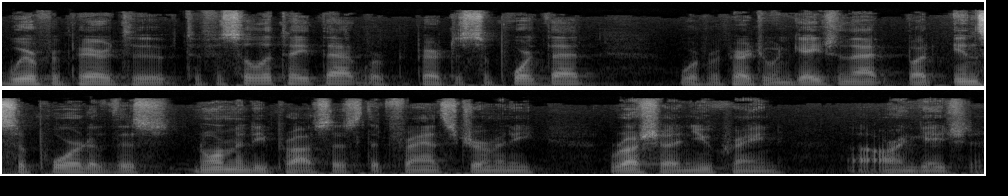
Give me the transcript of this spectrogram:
we're prepared to, to facilitate that, we're prepared to support that. We're prepared to engage in that, but in support of this Normandy process that France, Germany, Russia, and Ukraine uh, are engaged in.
